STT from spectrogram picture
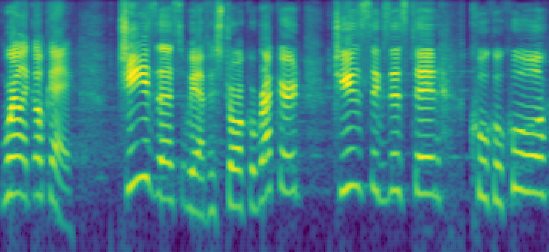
We're like, okay, Jesus, we have historical record, Jesus existed, cool, cool, cool.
